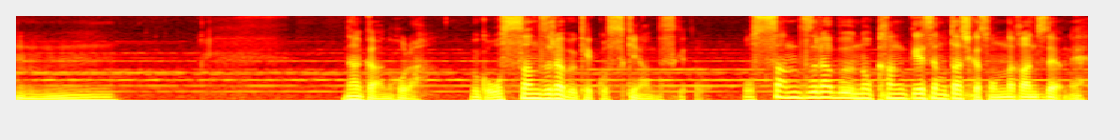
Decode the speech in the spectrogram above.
うーん。なんかあのほら、僕、おっさんずラブ結構好きなんですけど、おっさんずラブの関係性も確かそんな感じだよね。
